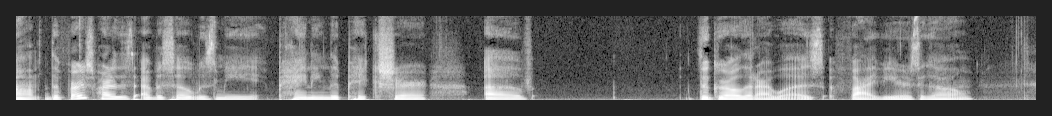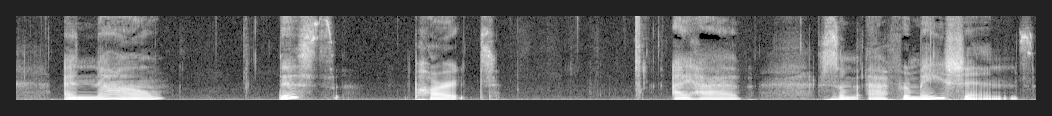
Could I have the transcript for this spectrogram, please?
um, the first part of this episode was me painting the picture of the girl that I was five years ago. And now, this part, I have some affirmations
